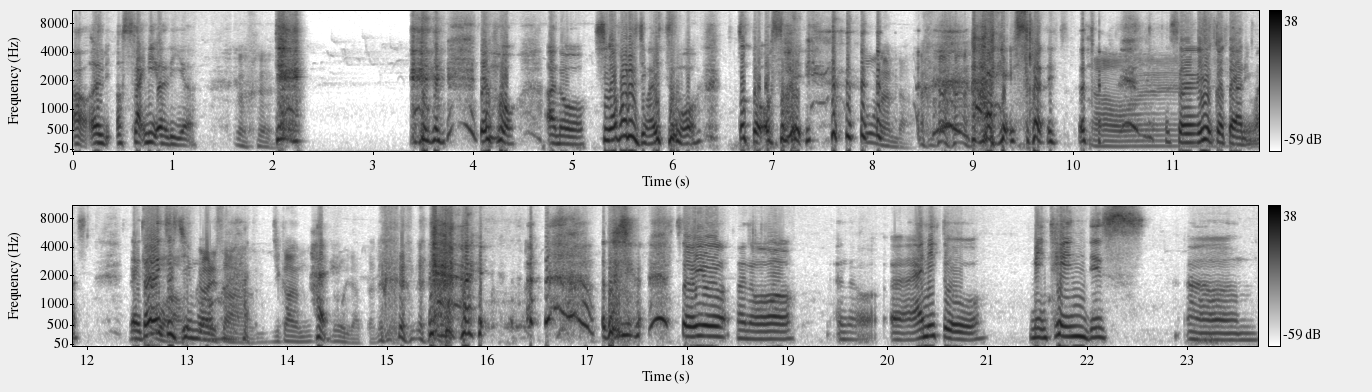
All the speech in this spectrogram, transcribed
or, early, or slightly earlier. でも、あの、シンガポール人はいつもちょっと遅い。そうなんだ。はい、そうです。そういうことあります。で、ドイツ人も、時間はい通りだったね。私は、そういう、あの、あの、uh, I need to maintain this um,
